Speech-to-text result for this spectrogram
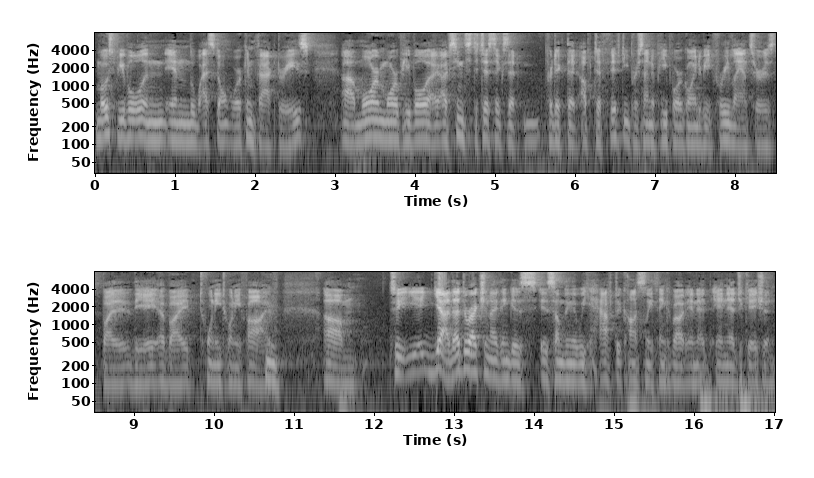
Most people in, in the West don't work in factories. Uh, more and more people, I, have seen statistics that predict that up to 50% of people are going to be freelancers by the uh, by 2025. Mm. Um, so yeah, that direction I think is is something that we have to constantly think about in in education.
